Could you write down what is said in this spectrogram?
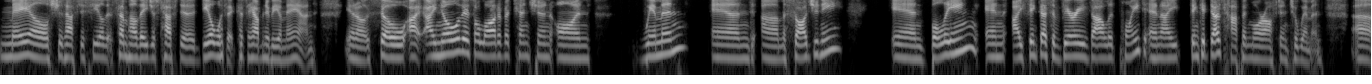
male should have to feel that somehow they just have to deal with it because they happen to be a man. You know, so I, I know there's a lot of attention on women and uh, misogyny and bullying. And I think that's a very valid point, And I think it does happen more often to women. Uh,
